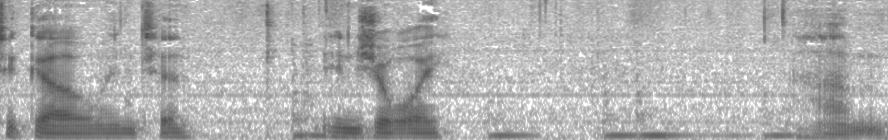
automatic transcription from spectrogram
to go and to enjoy. Um,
